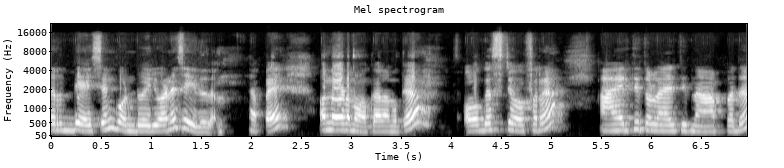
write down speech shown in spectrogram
നിർദ്ദേശം കൊണ്ടുവരികയാണ് ചെയ്തത്. അപ്പൊ ഒന്നുകൂടെ നോക്കാം നമുക്ക്. ഓഗസ്റ്റ് ഓഫർ ആയിരത്തി തൊള്ളായിരത്തി നാൽപ്പത്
